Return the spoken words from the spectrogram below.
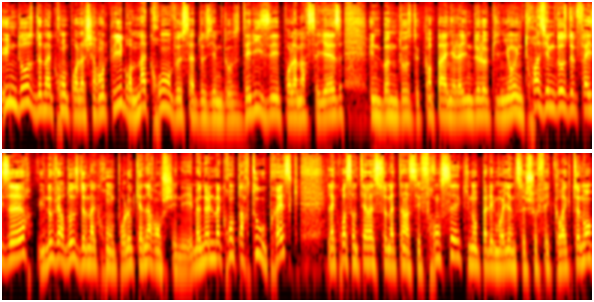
une dose de Macron pour la Charente libre. Macron veut sa deuxième dose d'Élysée pour la Marseillaise. Une bonne dose de campagne à la une de l'opinion. Une troisième dose de Pfizer. Une overdose de Macron pour le canard enchaîné. Emmanuel Macron partout ou presque. La Croix s'intéresse ce matin à ces Français qui n'ont pas les moyens de se chauffer correctement.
